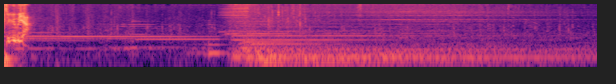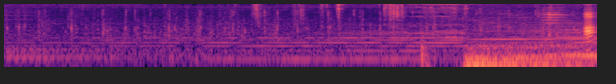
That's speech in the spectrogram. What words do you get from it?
지금이야! 아.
